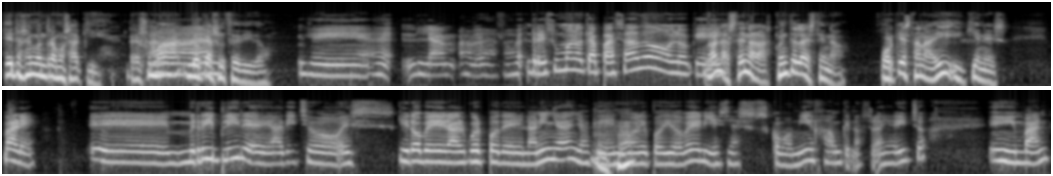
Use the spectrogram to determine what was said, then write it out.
¿Qué nos encontramos aquí? Resuma lo que ha sucedido. Eh, la- a ver, a ver, ¿Resumo lo que ha pasado o lo que...? No, la escena, las, cuente la escena. ¿Por qué están ahí y quién es? Vale. Eh, Ripley le ha dicho, es quiero ver al cuerpo de la niña, ya que no le he podido ver y ella es como mi hija, aunque no se lo haya dicho. Y van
